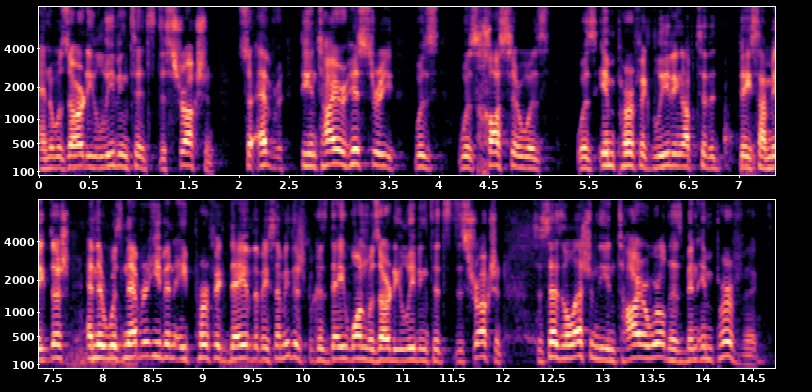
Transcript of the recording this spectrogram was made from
and it was already leading to its destruction. So every, the entire history was was chaser, was was imperfect leading up to the Beis Hamikdash, and there was never even a perfect day of the Beis Hamikdash because day one was already leading to its destruction. So says the Leshem, the entire world has been imperfect.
